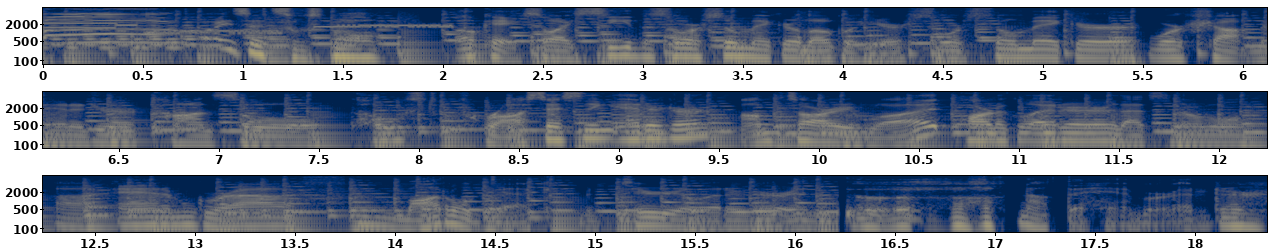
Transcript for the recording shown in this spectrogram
Oh, why is it so small? Okay, so I see the Source Filmmaker logo here. Source Filmmaker, Workshop Manager, Console, Post-Processing Editor. I'm sorry, what? Particle Editor, that's normal. Uh, Anim Graph, Model Doc, Material Editor, and ugh, not the Hammer Editor.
